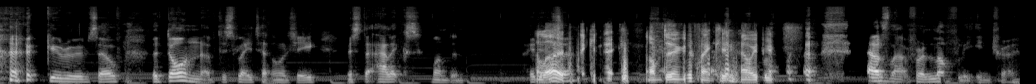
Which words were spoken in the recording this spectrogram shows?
guru himself, the don of display technology, Mr. Alex Munden. Hello, thank you, Nick. I'm doing good, thank you. How are you? How's that for a lovely intro?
